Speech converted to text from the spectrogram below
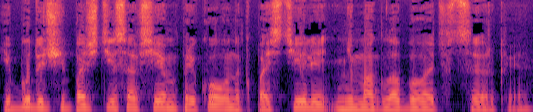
и, будучи почти совсем прикована к постели, не могла бывать в церкви.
